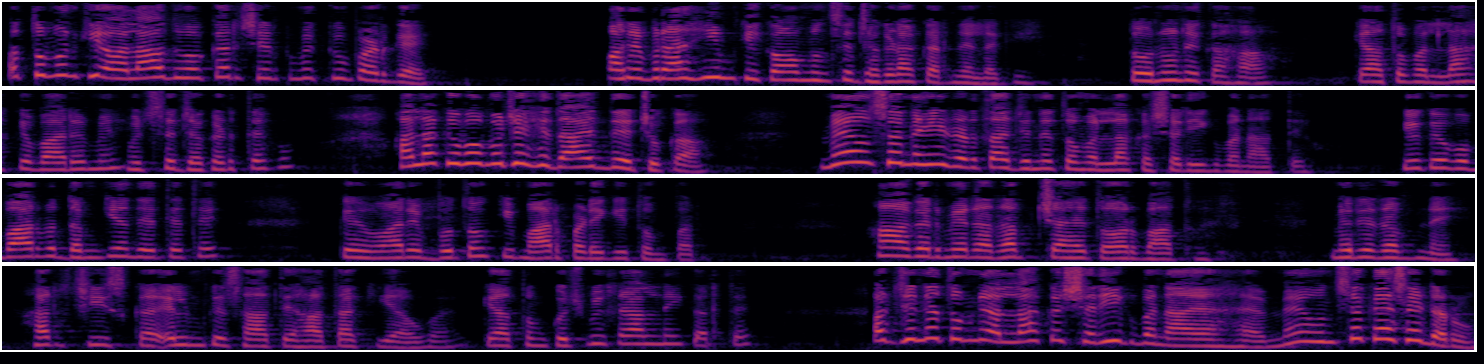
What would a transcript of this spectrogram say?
اور تم ان کی اولاد ہو کر شرک میں کیوں پڑ گئے؟ اور ابراہیم کی قوم ان سے جھگڑا کرنے لگی۔ تو انہوں نے کہا، کیا تم اللہ کے بارے میں مجھ سے جھگڑتے ہو؟ حالانکہ وہ مجھے ہدایت دے چکا۔ میں ان سے نہیں ڈرتا جنہیں تم اللہ کا شریک بناتے ہو، کیونکہ وہ بار بار دھمکیاں دیتے تھے کہ ہمارے بتوں کی مار پڑے گی تم پر۔ ہاں اگر میرا رب چاہے تو اور بات ہو میرے رب نے ہر چیز کا علم کے ساتھ احاطہ کیا ہوا ہے۔ کیا تم کچھ بھی خیال نہیں کرتے؟ اور جنہیں تم نے اللہ کا شریک بنایا ہے، میں ان سے کیسے ڈروں؟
